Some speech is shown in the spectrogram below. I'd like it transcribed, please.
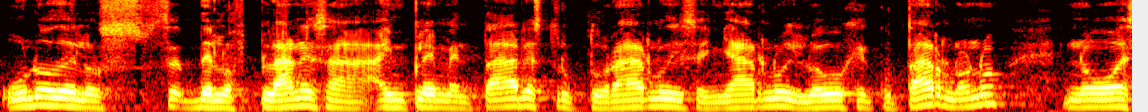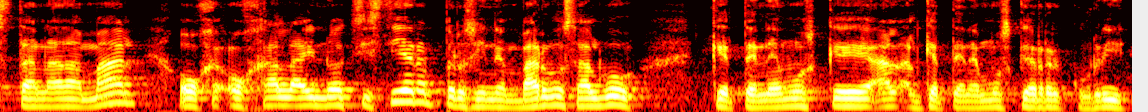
uno de los, de los planes a, a, implementar, estructurarlo, diseñarlo y luego ejecutarlo, ¿no? No está nada mal, o, ojalá y no existiera, pero sin embargo es algo que tenemos que, al, al, que tenemos que recurrir.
